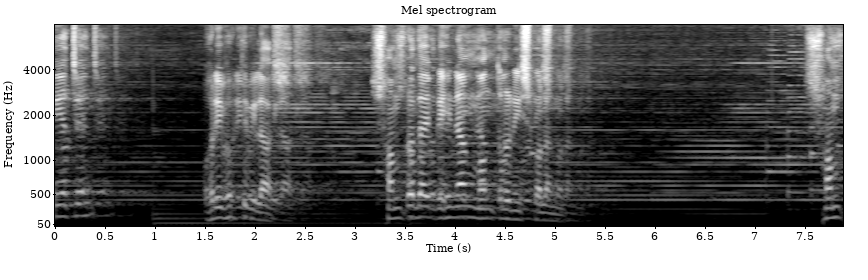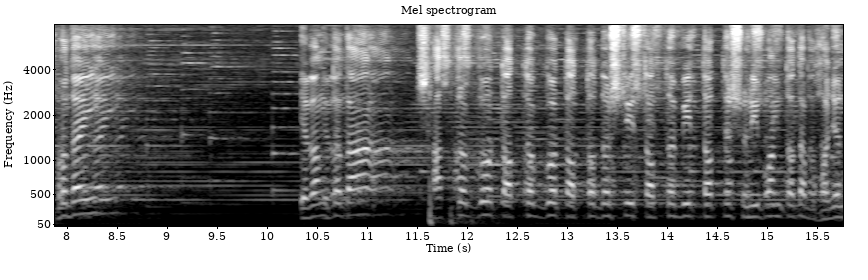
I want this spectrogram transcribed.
নিয়েছেন, হরিভক্তি বিলাস। সম্প্রদায় বিহীনাং মন্ত্র নিষ্ফলাং। সম্প্রদায় এবং তথা শাস্ত্রজ্ঞ তত্ত্বজ্ঞ, তত্ত্বদর্শী, তত্ত্ববিদ, তত্ত্ব সুনিপন তথা ভজন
